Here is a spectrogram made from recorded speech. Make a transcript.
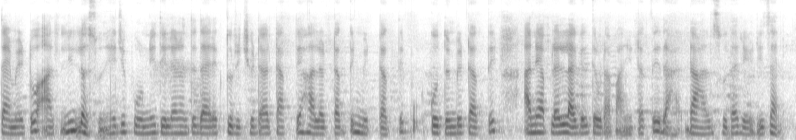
टॅमॅटो आणि लसूण. ह्याची फोडणी दिल्यानंतर डायरेक्ट तुरीची डाळ टाकते हळद टाकते मीठ टाकते कोथिंबीर टाकते आणि आपल्याला लागेल तेवढा पाणी टाकते. डाळ डाळसुद्धा रेडी झाली.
